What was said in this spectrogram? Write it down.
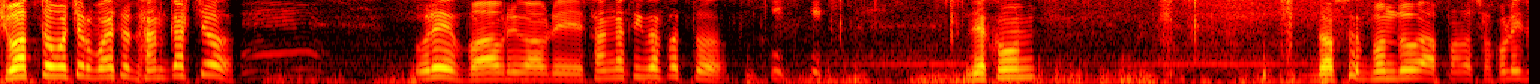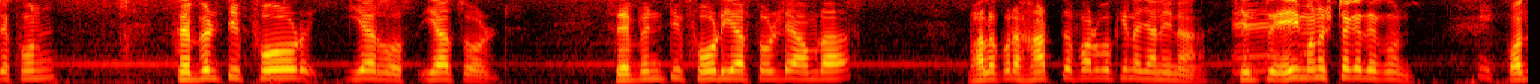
চুয়াত্তর বছর বয়সে ধান কাটছো? ওরে বাপরে বাপরে সাংঘাতিক ব্যাপার তো। দেখুন দর্শক বন্ধু আপনারা সকলেই দেখুন seventy four years years old seventy four years ওল্ডে আমরা ভালো করে হাঁটতে পারব কিনা জানি না কিন্তু এই মানুষটাকে দেখুন কত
